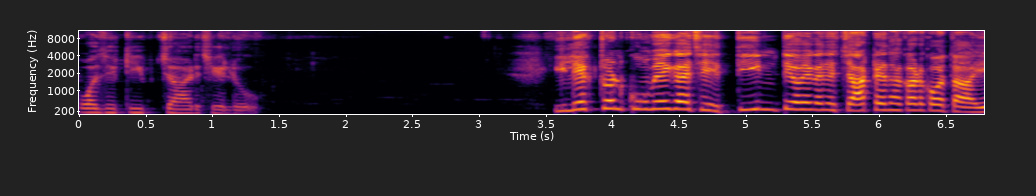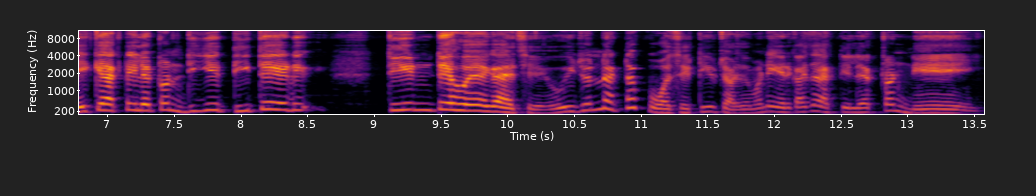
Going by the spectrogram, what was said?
পজিটিভ চার্জ এলো। ইলেকট্রন কমে গেছে, তিনটে হয়ে গেছে, চারটে থাকার কথা। একে একটা ইলেকট্রন দিয়ে দিতে তিনটে হয়ে গেছে। ওই জন্য একটা পজিটিভ চার্জ মানে এর কাছে একটা ইলেকট্রন নেই।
